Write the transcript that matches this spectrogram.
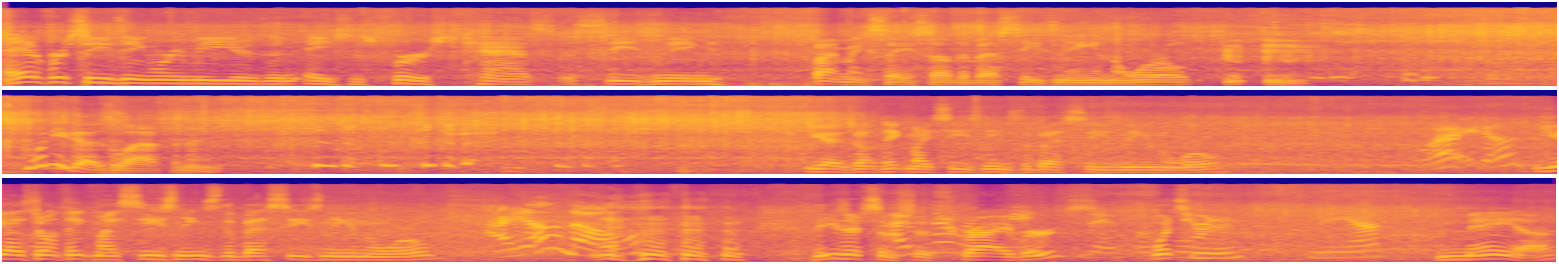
And for seasoning, we're gonna be using Ace's First Cast seasoning. If I may say so, the best seasoning in the world. what are you guys laughing at? You guys don't think my seasoning's the best seasoning in the world? What? You guys don't think my seasoning's the best seasoning in the world? I don't know. These are some I've subscribers. What's your name? Mia. Maya.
